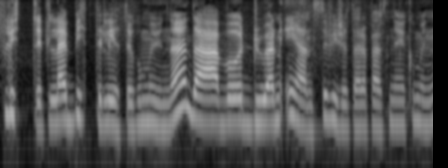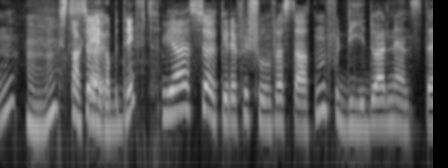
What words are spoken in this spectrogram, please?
Flytter til ei bitte lita kommune der hvor du er den eneste fysioterapeuten i kommunen. Mm, starter egen bedrift. Ja, Søker refusjon fra staten fordi du er den eneste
